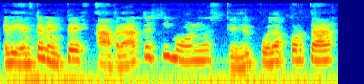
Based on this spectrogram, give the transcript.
evidentemente habrá testimonios que él pueda aportar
